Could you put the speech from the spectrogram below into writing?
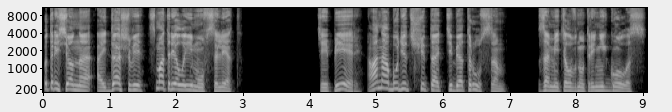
Потрясенная Айдашви смотрела ему вслед. «Теперь она будет считать тебя трусом», — заметил внутренний голос.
